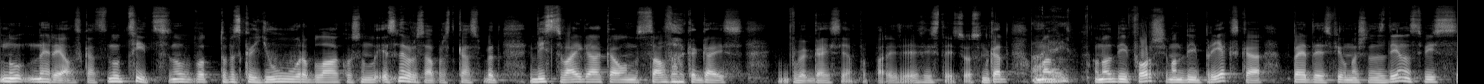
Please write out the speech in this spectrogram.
nu, nereāls kāds, nu, cits. Nu, ot, tāpēc, ka jūra blakus, un es nevaru saprast, kas, bet viss svaigākā un saldākā gaisa. Gaisa, jā, pa- pareizi ja es izteicos. Un, kad, un, man, un man bija forši, man bija prieks, ka pēdējais filmēšanas dienas, viss,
